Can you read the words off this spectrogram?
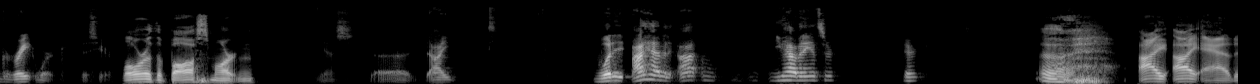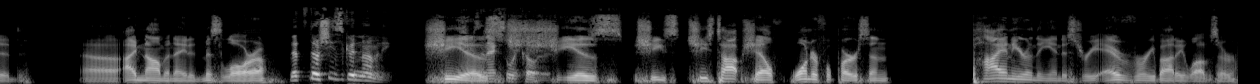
great work this year. Laura the Boss Martin. Yes, uh, I. What it, I haven't. I, you have an answer, Eric? Ugh. I I added. Uh, I nominated Miss Laura. That's no. She's a good nominee. She She's is. She is. She's she's top shelf. Wonderful person. Pioneer in the industry. Everybody loves her.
